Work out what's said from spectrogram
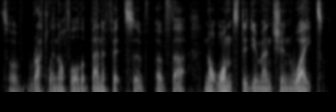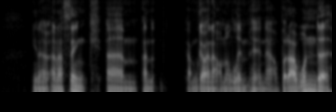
sort of rattling off all the benefits of, of that, not once did you mention weight, you know, and I think, um, and I'm going out on a limb here now, but I wonder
